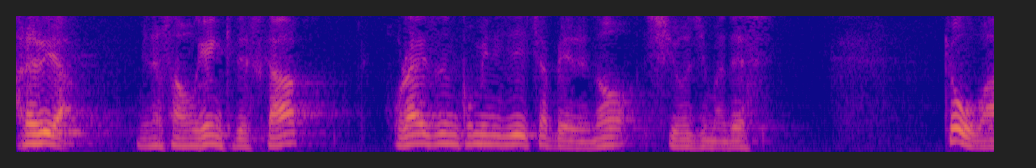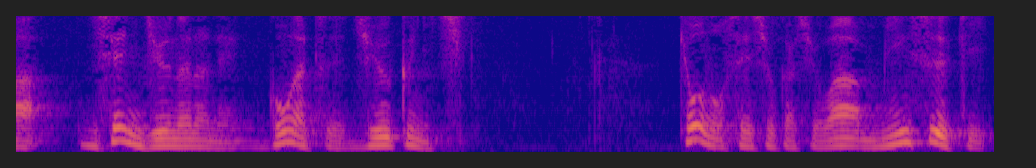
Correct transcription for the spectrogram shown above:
ハレルヤ皆さんお元気ですか？ホライズンコミュニティチャペルの塩島です。今日は2017年5月19日今日の聖書箇所は民数記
